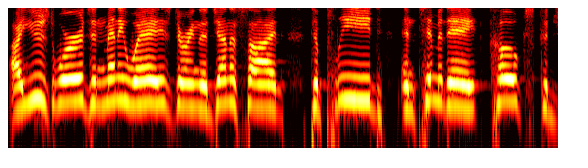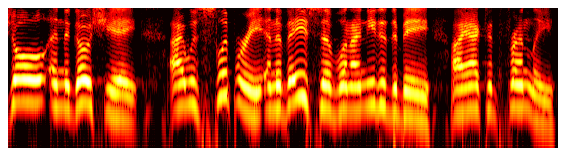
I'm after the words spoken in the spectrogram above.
I used words in many ways during the genocide to plead, intimidate, coax, cajole, and negotiate. I was slippery and evasive when I needed to be. I acted friendly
